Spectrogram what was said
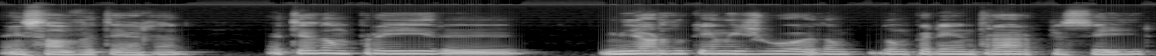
em Salvaterra até dão para ir uh, melhor do que em Lisboa, dão, dão para entrar, para sair.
